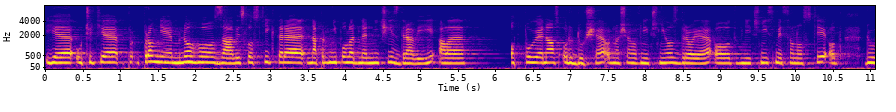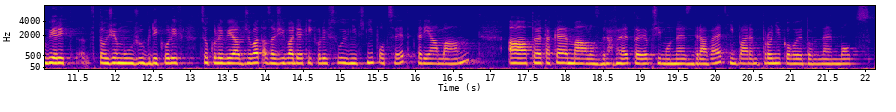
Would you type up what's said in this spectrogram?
je určitě, pro mě je mnoho závislostí, které na první pohled neničí zdraví, ale odpojuje nás od duše, od našeho vnitřního zdroje, od vnitřní smyslnosti, od důvěry v to, že můžu kdykoliv cokoliv vyjadřovat a zažívat jakýkoliv svůj vnitřní pocit, který já mám. A to je také málo zdravé, to je přímo nezdravé, tím pádem pro někoho je to nemoc.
